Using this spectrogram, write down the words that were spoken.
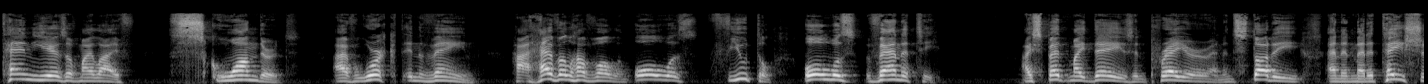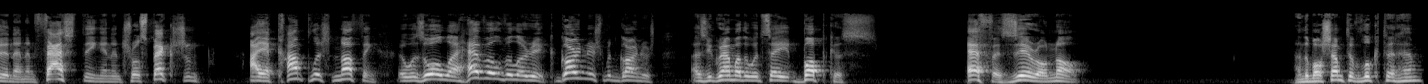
10 years of my life squandered. I've worked in vain. Hevel havolim, all was futile, all was vanity. I spent my days in prayer and in study and in meditation and in fasting and introspection. I accomplished nothing. It was all a hevel vilarik, garnished with garnished. As your grandmother would say, bupkas. Efes, zero, no. And the Baal looked at him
